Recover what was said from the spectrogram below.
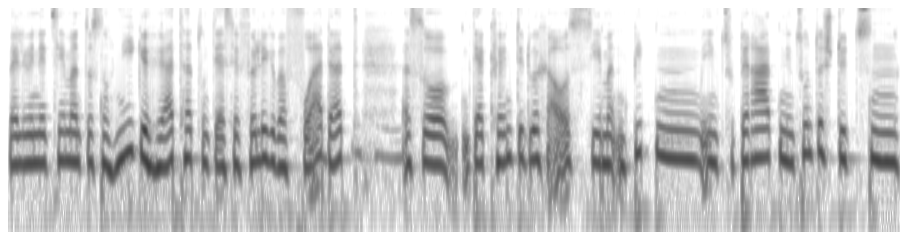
weil wenn jetzt jemand das noch nie gehört hat und der ist ja völlig überfordert, mhm. also der könnte durchaus jemanden bitten, ihn zu beraten, ihn zu unterstützen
